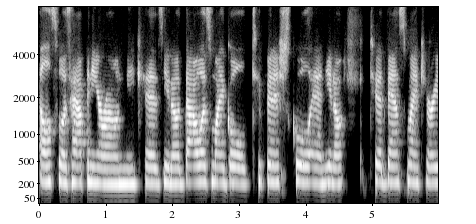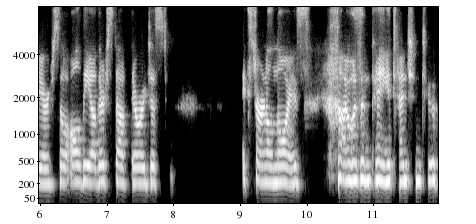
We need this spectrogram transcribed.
else was happening around me because you know that was my goal to finish school and you know to advance my career. So all the other stuff there were just external noise i wasn't paying attention to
